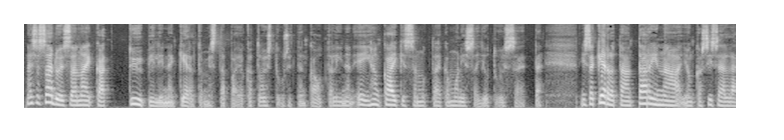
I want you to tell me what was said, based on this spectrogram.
Näissä saduissa on aika tyypillinen kertomistapa, joka toistuu sitten kautta linjan. Ei ihan kaikissa, mutta aika monissa jutuissa. Että niissä kerrotaan tarinaa, jonka sisällä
